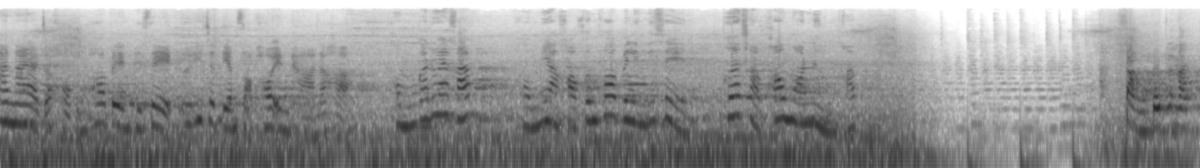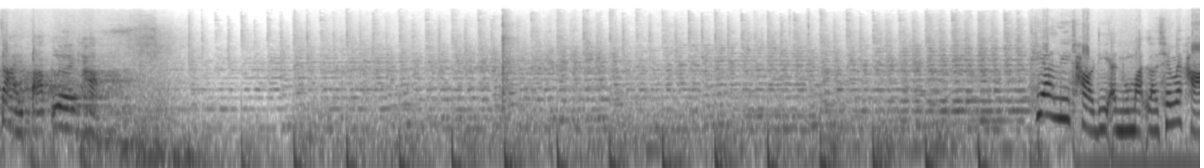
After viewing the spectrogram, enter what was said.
อานาอยากจะขอคุณพ่อไปเรียนพิเศษ เพื่อที่จะเตรียมสอบเข้าเอ็นทานะคะ ผมก็ด้วยครับ ผมอยากขอคุณพ่อไปเรียนพิเศษ เพื่อสอบเข้ามหนึ่งครับ สั่งปุ๊บนะคะ จ่ายปั๊บเลยค่ะพี่อารีข่าวดีอนุมัติแล้วใช่ไหมคะ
